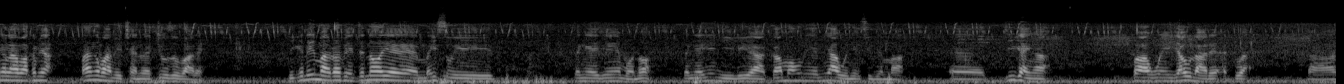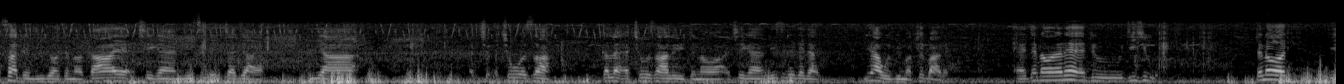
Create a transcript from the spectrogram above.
မင်္ဂလာပါခင်ဗျပန်းကဘာနေ channel ကြိုးဆိုပါတယ်ဒီကနေ့မှာတော့ပြင်ကျွန်တော်ရဲ့မိတ်ဆွေတငယ်ချင်းပေါ့နော်တငယ်ချင်းညီလေးကကားမောင်းနေမြဝင်နေအစီအစဉ်မှာအဲကြီးကင်ကပါဝင်ရောက်လာတဲ့အတွက်ဒါစတင်ပြီးတော့ကျွန်တော်ကားရဲ့အခြေခံနီးစနစ်ကြကြဒီဟာအချိုးအချိုးအစားကလပ်အချိုးအစားလေးကျွန်တော်အခြေခံနီးစနစ်ကြကြမျှဝေပြီးမှဖြစ်ပါတယ်အဲကျွန်တော်နဲ့အတူကြည့်ရှုကျွန်တော်ဒီ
